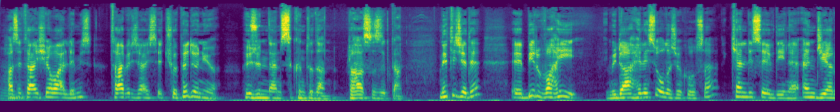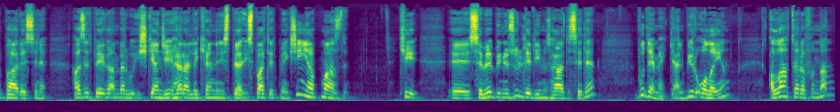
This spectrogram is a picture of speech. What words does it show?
Hmm. Hazreti Ayşe validemiz tabiri caizse çöpe dönüyor. Hüzünden, sıkıntıdan, rahatsızlıktan. Neticede e, bir vahiy müdahalesi olacak olsa kendi sevdiğine, en ciğerparesine Hazreti Peygamber bu işkenceyi herhalde kendini ispat etmek için yapmazdı. Ki e, sebebi nüzül dediğimiz hadisede bu demek yani bir olayın Allah tarafından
